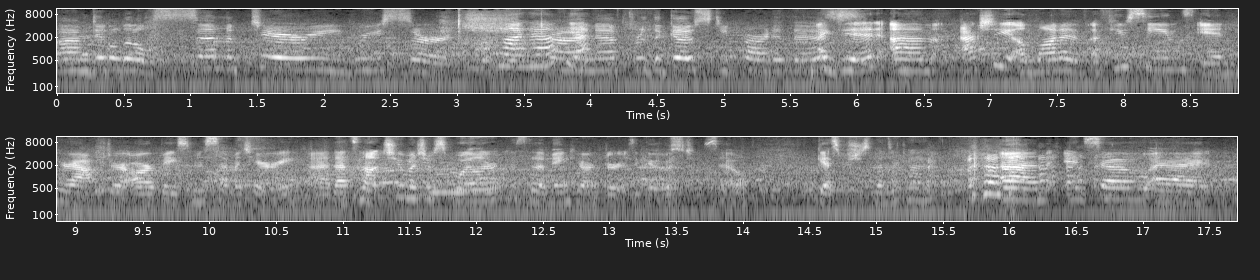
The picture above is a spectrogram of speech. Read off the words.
um, did a little cemetery research. Might have, kind yeah. of, for the ghosty part of this. I did. Um, actually, a lot of a few scenes in Hereafter are based in a cemetery. Uh, that's not too much of a spoiler because the main character is a ghost. So, guess where she spends her time. um, and so uh,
